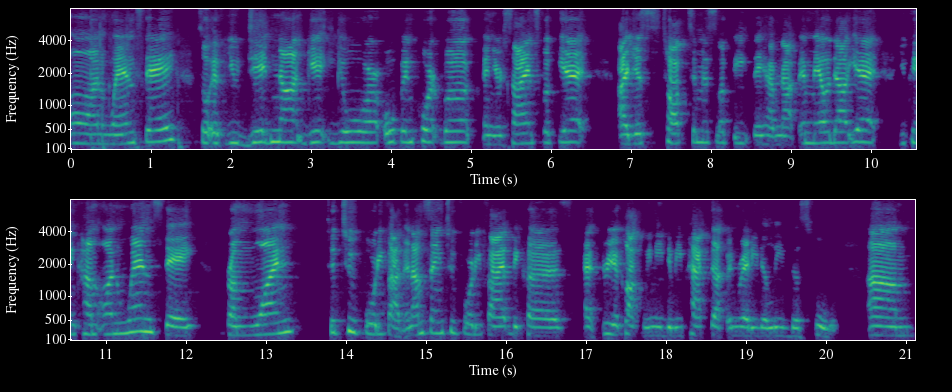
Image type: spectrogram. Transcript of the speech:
on Wednesday. So if you did not get your open court book and your science book yet, I just talked to Miss Lafitte. They have not been mailed out yet you can come on Wednesday from 1 to 2.45. And I'm saying 2.45 because at 3 o'clock we need to be packed up and ready to leave the school. Um,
